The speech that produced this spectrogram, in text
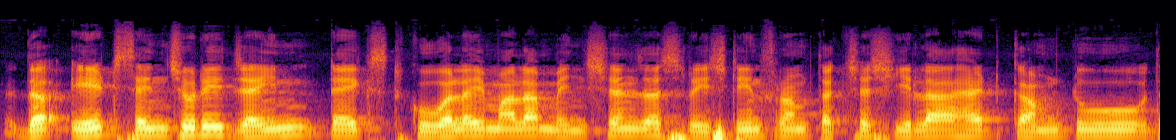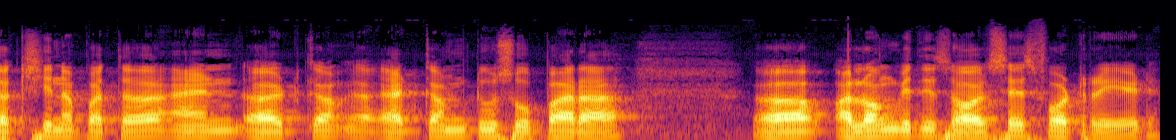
the 8th century Jain text Kuvalayamala mentions a Srishtin from Takshashila had come to Dakshinapatha and uh, had, come, uh, had come to Sopara uh, along with his horses for trade.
